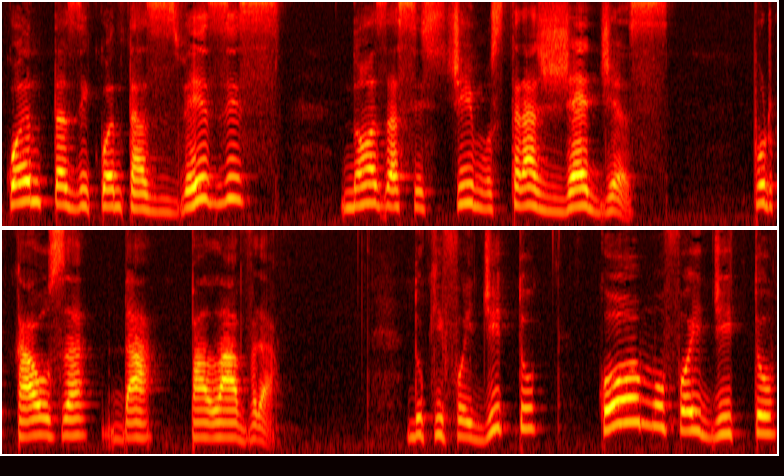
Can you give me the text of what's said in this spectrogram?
Quantas e quantas vezes nós assistimos tragédias por causa da palavra, do que foi dito, como foi dito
